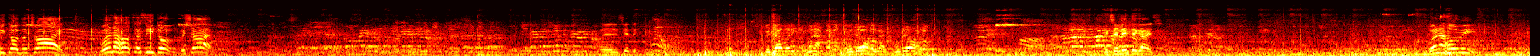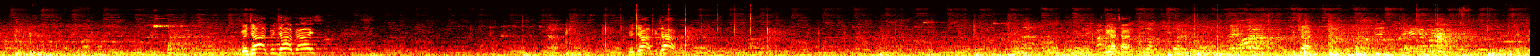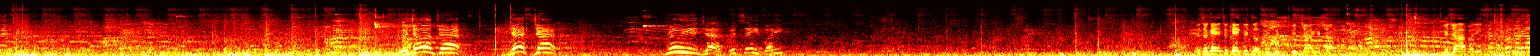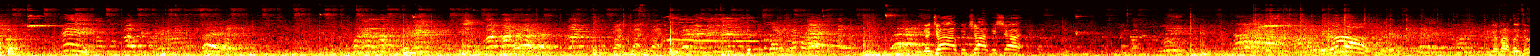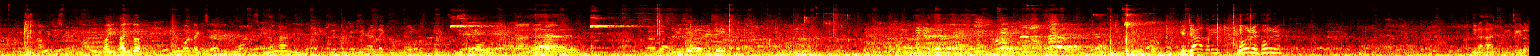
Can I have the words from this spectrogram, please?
Josecito, good try. Buena, Josecito, good shot. El 7. Good job, buddy. Buena. Buen trabajo, guys. Buen trabajo. Excelente, guys. Buena, homie. Good job, good job, guys. Good job, good job. You got time. Good try. Good job, Jeff. Yes, Jeff. Brilliant, Jeff. Good save, buddy. It's okay, it's okay. Good, good, good, good shot, good shot. Good job, buddy. Good job, good shot, good shot. Good job. You gonna play too? Uh, we just finished. Oh, you- how'd you go? We won like 10 and 1. No man. We had like one mistake. You scored all of them. Uh, that's be safe, bro, be safe. Good job, buddy. Corner, corner. You know how? You take it up.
